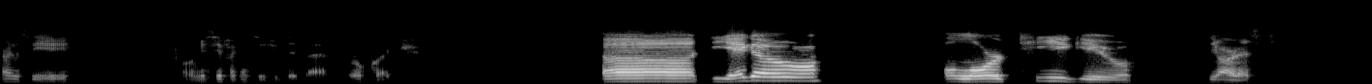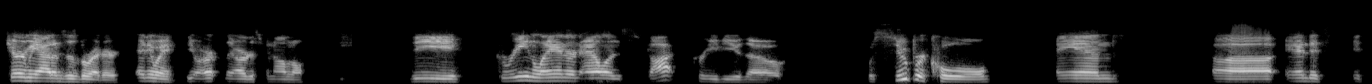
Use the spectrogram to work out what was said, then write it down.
Trying to see. Let me see if I can see who did that real quick. Uh, Diego Olortegui, the artist. Jeremy Adams is the writer. Anyway, the art the art is phenomenal. The Green Lantern Alan Scott preview though was super cool and uh and it's it's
